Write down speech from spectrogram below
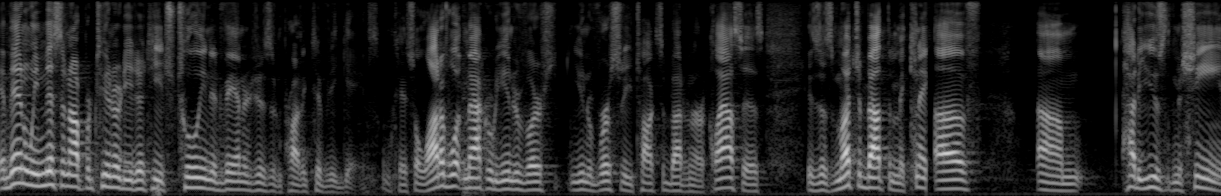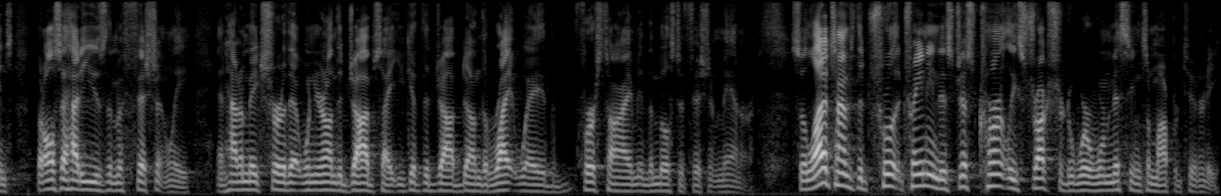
And then we miss an opportunity to teach tooling advantages and productivity gains. Okay, so a lot of what McElroy University talks about in our classes is as much about the mechanics of um, how to use the machines, but also how to use them efficiently and how to make sure that when you're on the job site, you get the job done the right way the first time in the most efficient manner. So a lot of times the tra training is just currently structured to where we're missing some opportunity.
